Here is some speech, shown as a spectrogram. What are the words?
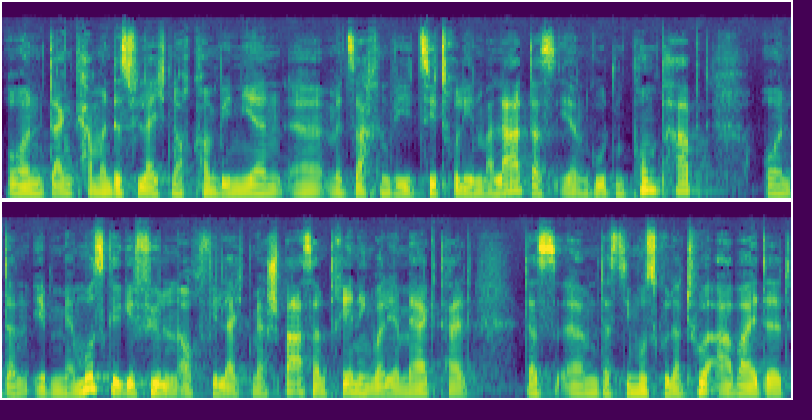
Und dann kann man das vielleicht noch kombinieren äh, mit Sachen wie Citrullin-Malat, dass ihr einen guten Pump habt und dann eben mehr Muskelgefühl und auch vielleicht mehr Spaß am Training, weil ihr merkt halt, dass, ähm, dass die Muskulatur arbeitet.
